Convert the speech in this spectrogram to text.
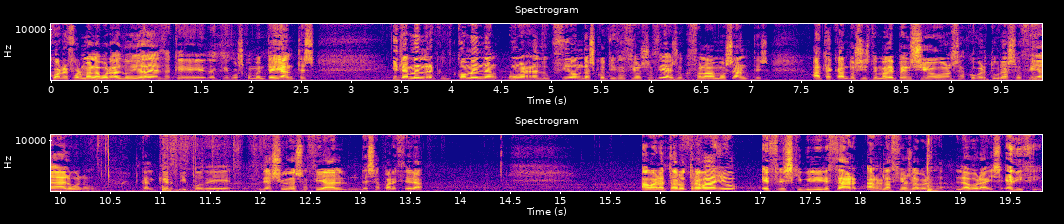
coa reforma laboral do día 10, da que, da que vos comentei antes, e tamén recomendan unha reducción das cotizacións sociais, do que falábamos antes, atacando o sistema de pensións, a cobertura social, bueno, calquer tipo de, de axuda social desaparecerá abaratar o traballo e flexibilizar as relacións laborais. É dicir,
